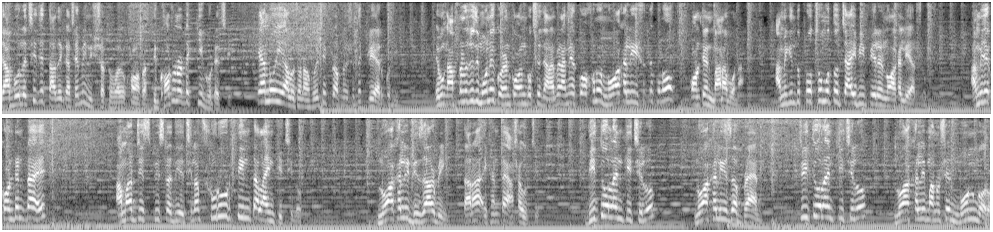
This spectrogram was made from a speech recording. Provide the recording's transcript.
যা বলেছি যে তাদের কাছে আমি নিঃস্বার্থভাবে ক্ষমা প্রার্থী। ঘটনাটা কি ঘটেছে? কেন এই আলোচনা হয়েছে একটু আপনার সাথে ক্লিয়ার করি। এবং আপনারা যদি মনে করেন কমেন্ট বক্সে জানাবেন, আমি কখনো নোয়াখালী ইস্যুতে কোনো কন্টেন্ট বানাবো না। আমি কিন্তু প্রথমত চাই বিপিএল এ নোয়াখালী আসুক। আমি যে কন্টেন্টটায় আমার যে স্পিচটা দিয়েছিলাম, শুরুর তিনটা লাইন কি ছিল? নোয়াখালী ডিজার্ভিং তারা এখানটায় আসা উচিত। দ্বিতীয় লাইন কি ছিল? নোয়াখালী ইজ আ ব্র্যান্ড তৃতীয় লাইন কি ছিল? নোয়াখালী মানুষের মন বড়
